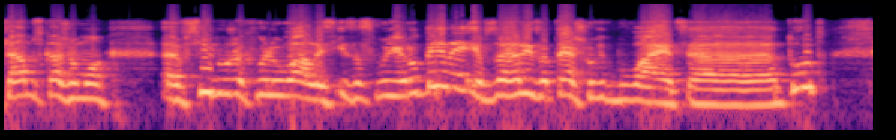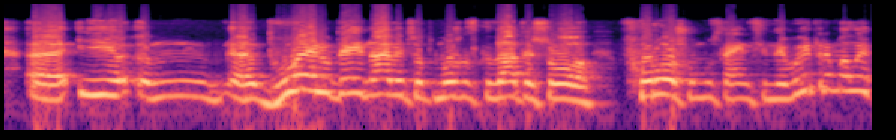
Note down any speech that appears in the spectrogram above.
Там, скажімо, е, всі дуже хвилювались і за свої родини, і взагалі за те, що відбувається е, тут. Е, І ем, двоє людей навіть от можна сказати, що в хорошому сенсі не витримали.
